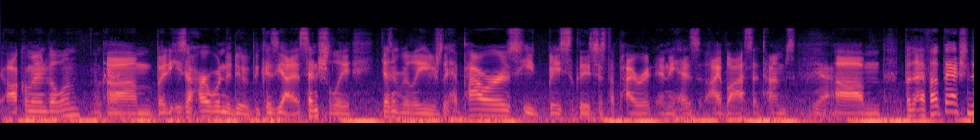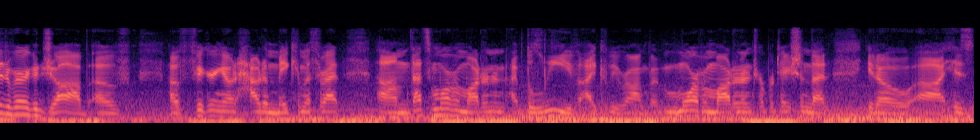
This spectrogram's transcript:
Aquaman villain, Okay. um, but he's a hard one to do because, yeah, essentially he doesn't really usually have powers. He basically is just a pirate, and he has eye blasts at times. Yeah. Um, but I thought they actually did a very good job of of figuring out how to make him a threat. Um, that's more of a modern, I believe, I could be wrong, but more of a modern interpretation that you know uh, his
